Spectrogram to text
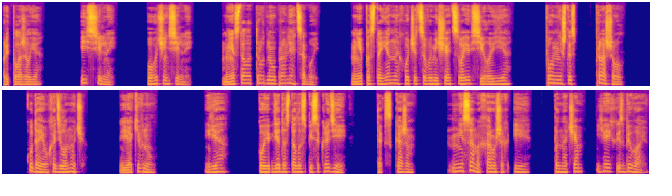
Предположил я. И сильный. Очень сильный. Мне стало трудно управлять собой. Мне постоянно хочется вымещать свою силу, и я... Помнишь, ты спрашивал, куда я уходила ночью? Я кивнул. Я кое-где достала список людей, так скажем, не самых хороших, и по ночам я их избиваю.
